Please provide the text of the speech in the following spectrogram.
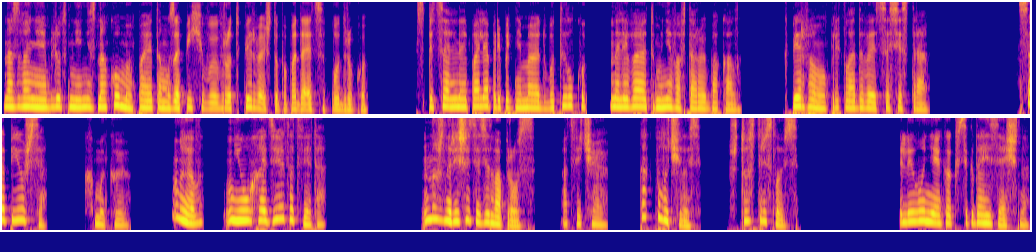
Названия блюд мне не знакомы, поэтому запихиваю в рот первое, что попадается под руку. Специальные поля приподнимают бутылку наливают мне во второй бокал. К первому прикладывается сестра. «Сопьёшься?» — хмыкаю. «Мэл, не уходи от ответа». «Нужно решить один вопрос», — отвечаю. «Так получилось. Что стряслось?» Леония, как всегда, изящна.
